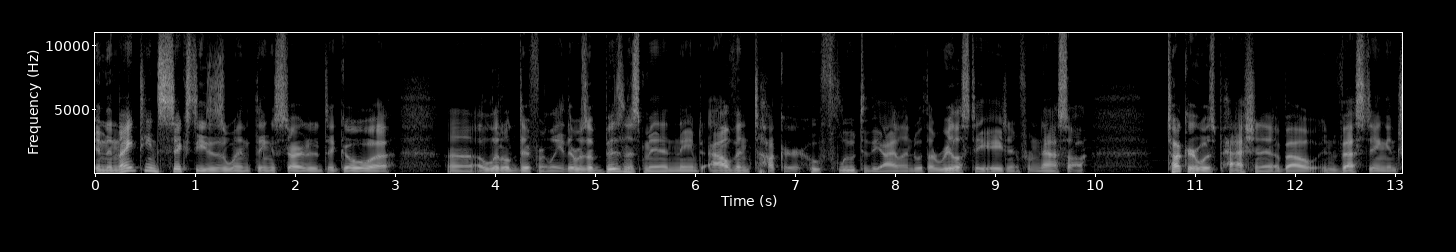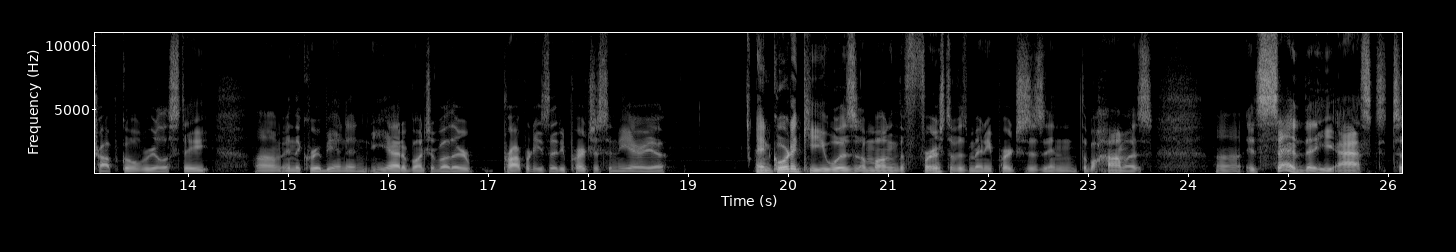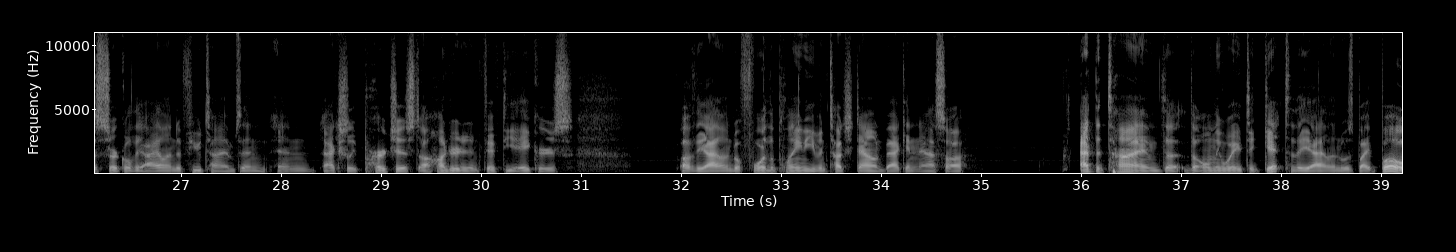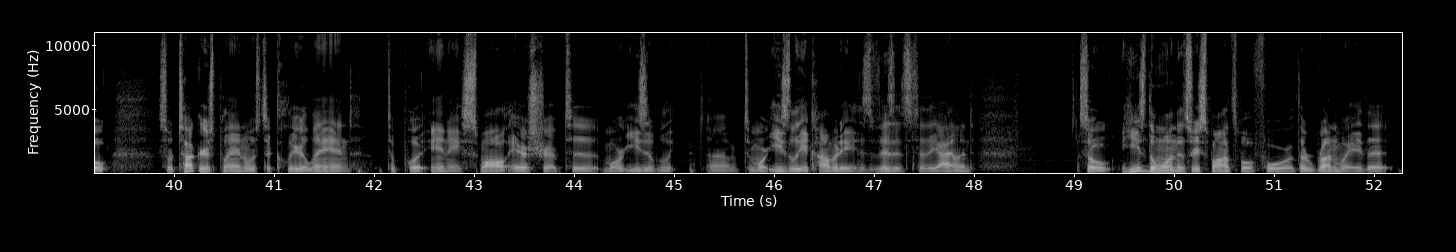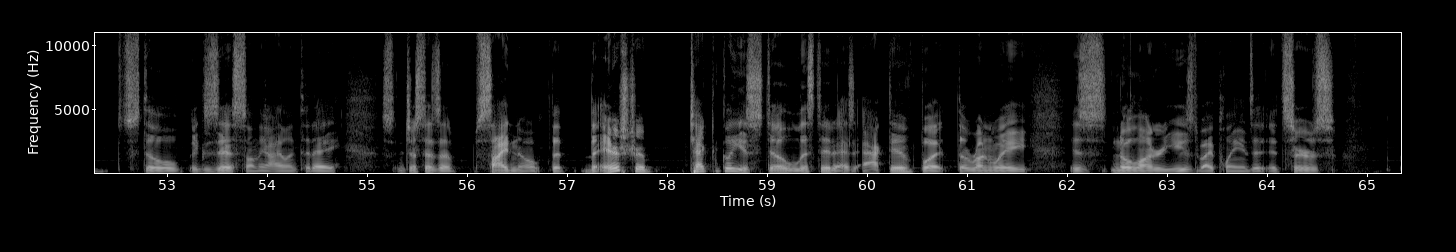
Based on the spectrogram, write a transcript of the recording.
In the 1960s is when things started to go uh, uh, a little differently. There was a businessman named Alvin Tucker who flew to the island with a real estate agent from Nassau. Tucker was passionate about investing in tropical real estate um, in the Caribbean, and he had a bunch of other properties that he purchased in the area. And Gorda Cay was among the first of his many purchases in the Bahamas. Uh, it's said that he asked to circle the island a few times and, and actually purchased 150 acres of the island before the plane even touched down back in Nassau. At the time, the, the only way to get to the island was by boat, so Tucker's plan was to clear land to put in a small airstrip to more easily um, to more easily accommodate his visits to the island. So he's the one that's responsible for the runway that still exists on the island today. Just as a side note, that the airstrip technically is still listed as active, but the runway is no longer used by planes. It, it serves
